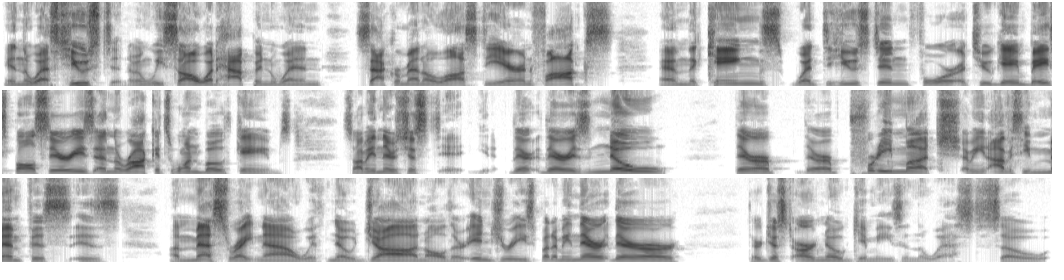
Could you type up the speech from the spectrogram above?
in the West. Houston. I mean, we saw what happened when Sacramento lost De'Aaron Fox and the Kings went to Houston for a two-game baseball series and the Rockets won both games. So I mean, there's just eh, there there is no there are there are pretty much. I mean, obviously Memphis is a mess right now with no Ja and all their injuries, but I mean there there are there just are no gimmies in the West. So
